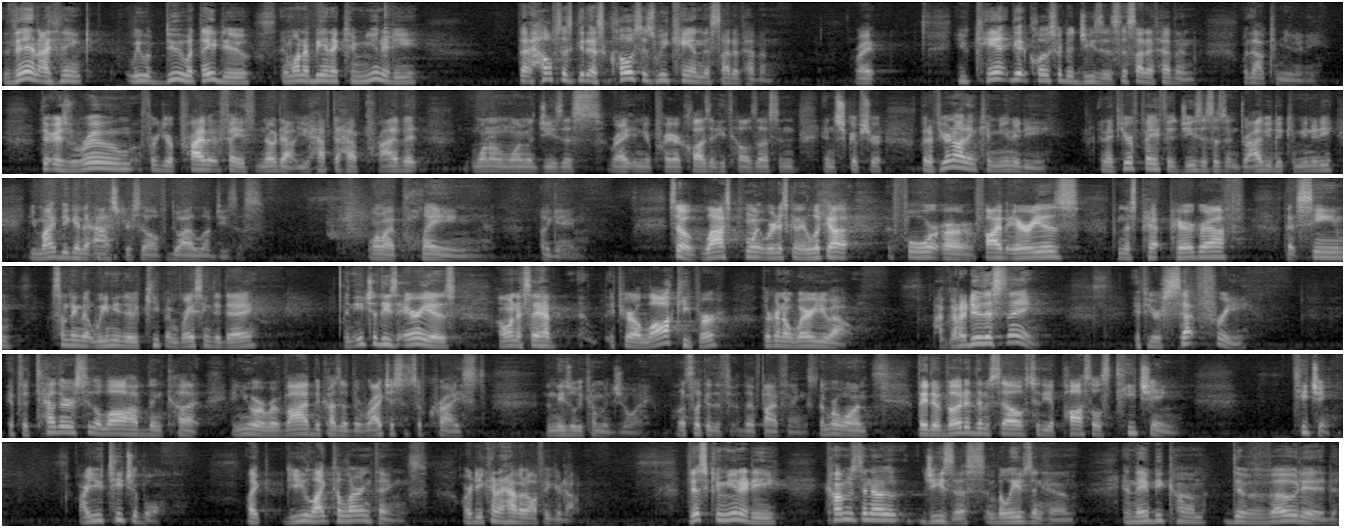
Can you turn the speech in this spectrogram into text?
then I think we would do what they do and want to be in a community that helps us get as close as we can this side of heaven, right? You can't get closer to Jesus this side of heaven without community. There is room for your private faith, no doubt. You have to have private one on one with Jesus, right? In your prayer closet, he tells us in, in Scripture. But if you're not in community, and if your faith with Jesus doesn't drive you to community, you might begin to ask yourself, Do I love Jesus? Or am I playing a game? So, last point, we're just going to look at four or five areas from this pa- paragraph that seem something that we need to keep embracing today. In each of these areas, I want to say, have, if you're a law keeper, they're going to wear you out. I've got to do this thing. If you're set free, if the tethers to the law have been cut, and you are revived because of the righteousness of Christ, then these will become a joy. Let's look at the, th- the five things. Number one, they devoted themselves to the apostles' teaching. Teaching. Are you teachable? Like, do you like to learn things? Or do you kind of have it all figured out? This community comes to know Jesus and believes in him, and they become devoted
